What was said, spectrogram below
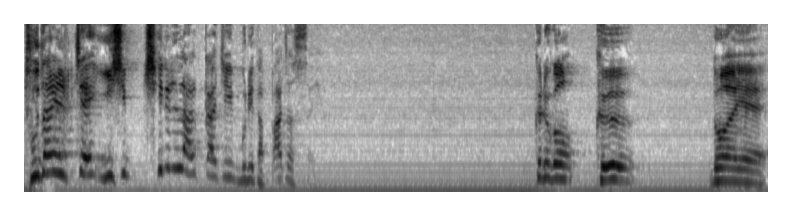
두 달째 27일 날까지 물이 다 빠졌어요. 그리고 그 노아의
